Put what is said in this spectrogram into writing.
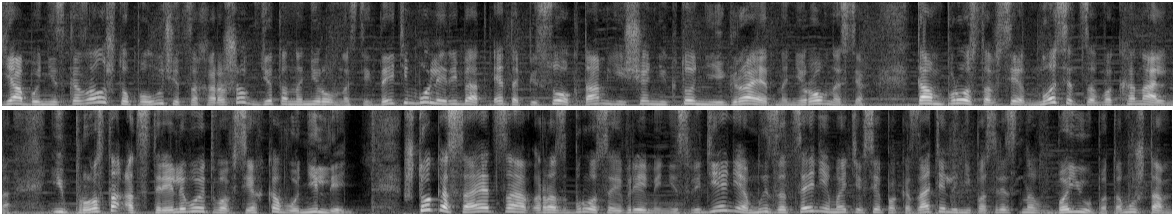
я бы не сказал, что получится хорошо хорошо где-то на неровностях. Да и тем более, ребят, это песок, там еще никто не играет на неровностях. Там просто все носятся вакханально и просто отстреливают во всех, кого не лень. Что касается разброса и времени сведения, мы заценим эти все показатели непосредственно в бою, потому что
